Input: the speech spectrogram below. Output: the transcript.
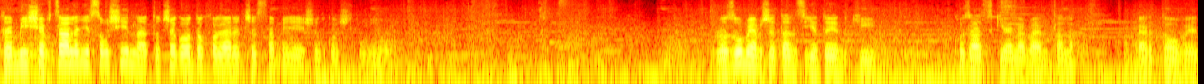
Te misie wcale nie są silne, to czego do cholery 350 kosztują? Rozumiem, że ten z jedynki, kozacki elemental ertowy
